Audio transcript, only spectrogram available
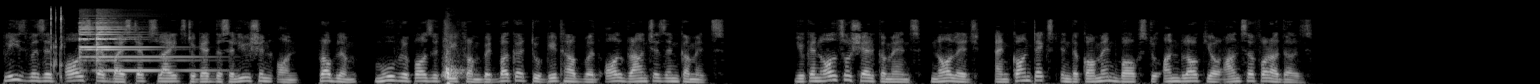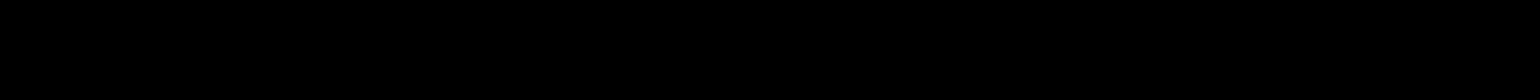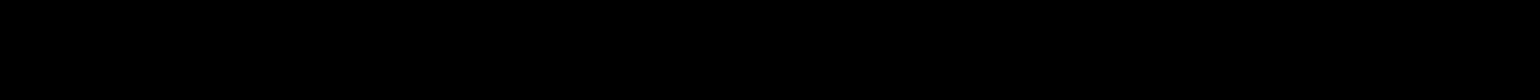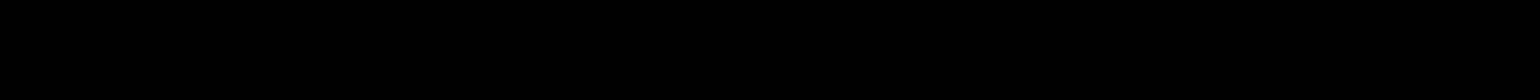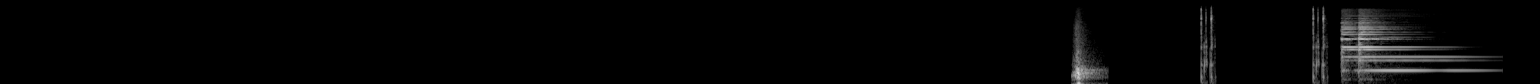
Please visit all step-by-step slides to get the solution on problem, move repository from Bitbucket to GitHub with all branches and commits. You can also share comments, knowledge, and context in the comment box to unblock your answer for others.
